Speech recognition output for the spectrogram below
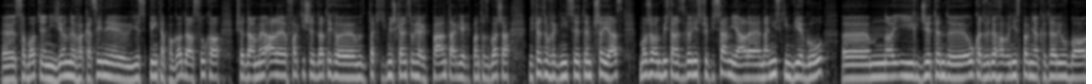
e, sobotni, niedzielny, wakacyjny, jest piękna pogoda, sucho, wsiadamy, ale faktycznie dla tych e, takich mieszkańców jak pan, tak jak pan to zgłasza, mieszkańców Legnicy, ten przejazd, może on być nawet zgodnie z przepisami, ale na niskim biegu, no i gdzie ten e, układ wydechowy nie spełnia kryteriów, bo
